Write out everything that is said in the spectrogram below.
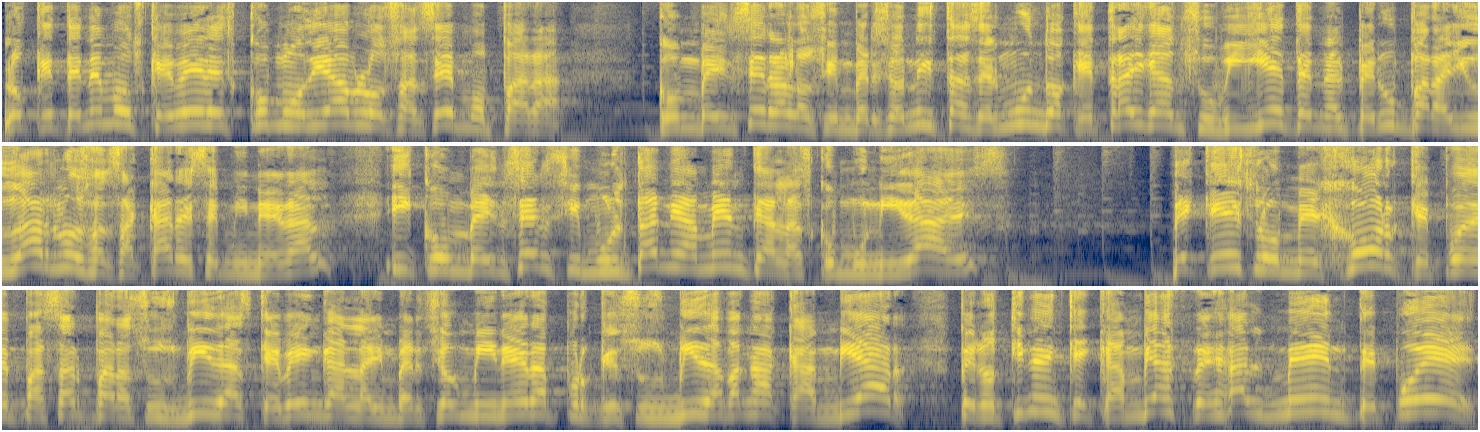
Lo que tenemos que ver es cómo diablos hacemos para convencer a los inversionistas del mundo a que traigan su billete en el Perú para ayudarnos a sacar ese mineral y convencer simultáneamente a las comunidades de que es lo mejor que puede pasar para sus vidas que venga la inversión minera porque sus vidas van a cambiar, pero tienen que cambiar realmente, pues,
